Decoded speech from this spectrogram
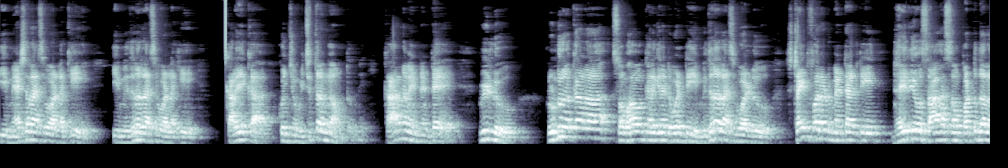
ఈ మేషరాశి వాళ్ళకి ఈ మిథున రాశి వాళ్ళకి కలయిక కొంచెం విచిత్రంగా ఉంటుంది. కారణం ఏంటంటే వీళ్ళు రెండు రకాల స్వభావం కలిగినటువంటి మిథున రాశి వాళ్ళు స్ట్రైట్ ఫార్వర్డ్ మెంటాలిటీ ధైర్యం సాహసం పట్టుదల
